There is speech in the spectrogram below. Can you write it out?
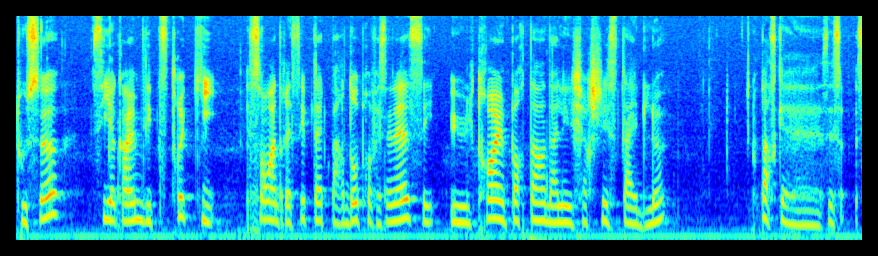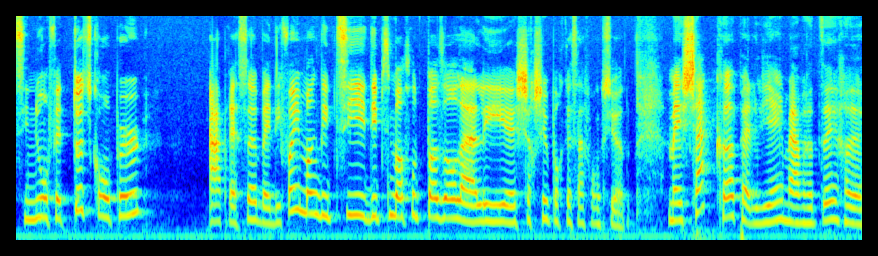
tout ça, s'il y a quand même des petits trucs qui sont adressés peut-être par d'autres professionnels, c'est ultra important d'aller chercher cette aide-là. Parce que c'est ça. Si nous, on fait tout ce qu'on peut, après ça, ben des fois, il manque des petits, des petits morceaux de puzzle à aller euh, chercher pour que ça fonctionne. Mais chaque cas, elle vient, mais à vrai dire, euh,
